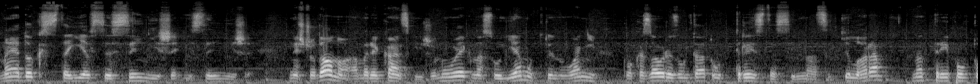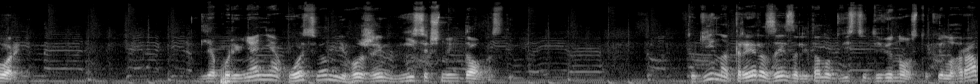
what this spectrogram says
Медок стає все сильніше і сильніше. Нещодавно американський жимовик на своєму тренуванні показав результат у 317 кг на 3 повторення. Для порівняння ось вам його жим місячної давності. Тоді на 3 рази залітало 290 кг,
